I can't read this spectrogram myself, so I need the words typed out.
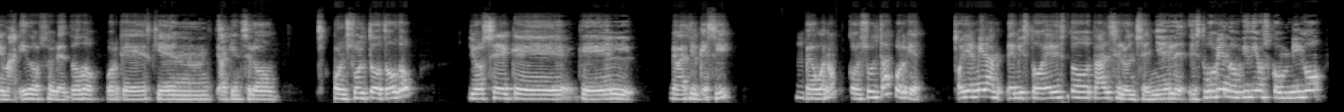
Mi marido, sobre todo, porque es quien a quien se lo consulto todo. Yo sé que, él me va a decir que sí, pero bueno, consultas porque, oye, mira, he visto esto, tal, se lo enseñé, estuvo viendo vídeos conmigo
